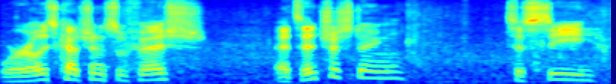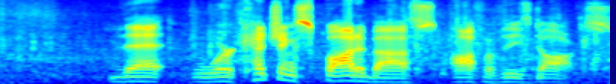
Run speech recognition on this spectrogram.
we're at least catching some fish. It's interesting to see that we're catching spotted bass off of these docks,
